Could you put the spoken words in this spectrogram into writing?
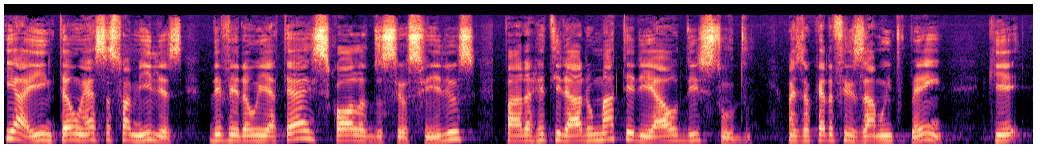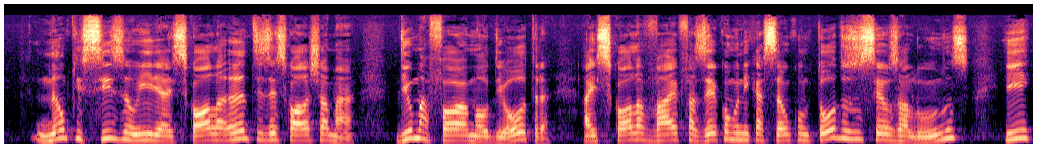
E aí, então, essas famílias deverão ir até a escola dos seus filhos para retirar o material de estudo. Mas eu quero frisar muito bem que não precisam ir à escola antes da escola chamar. De uma forma ou de outra, a escola vai fazer comunicação com todos os seus alunos e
